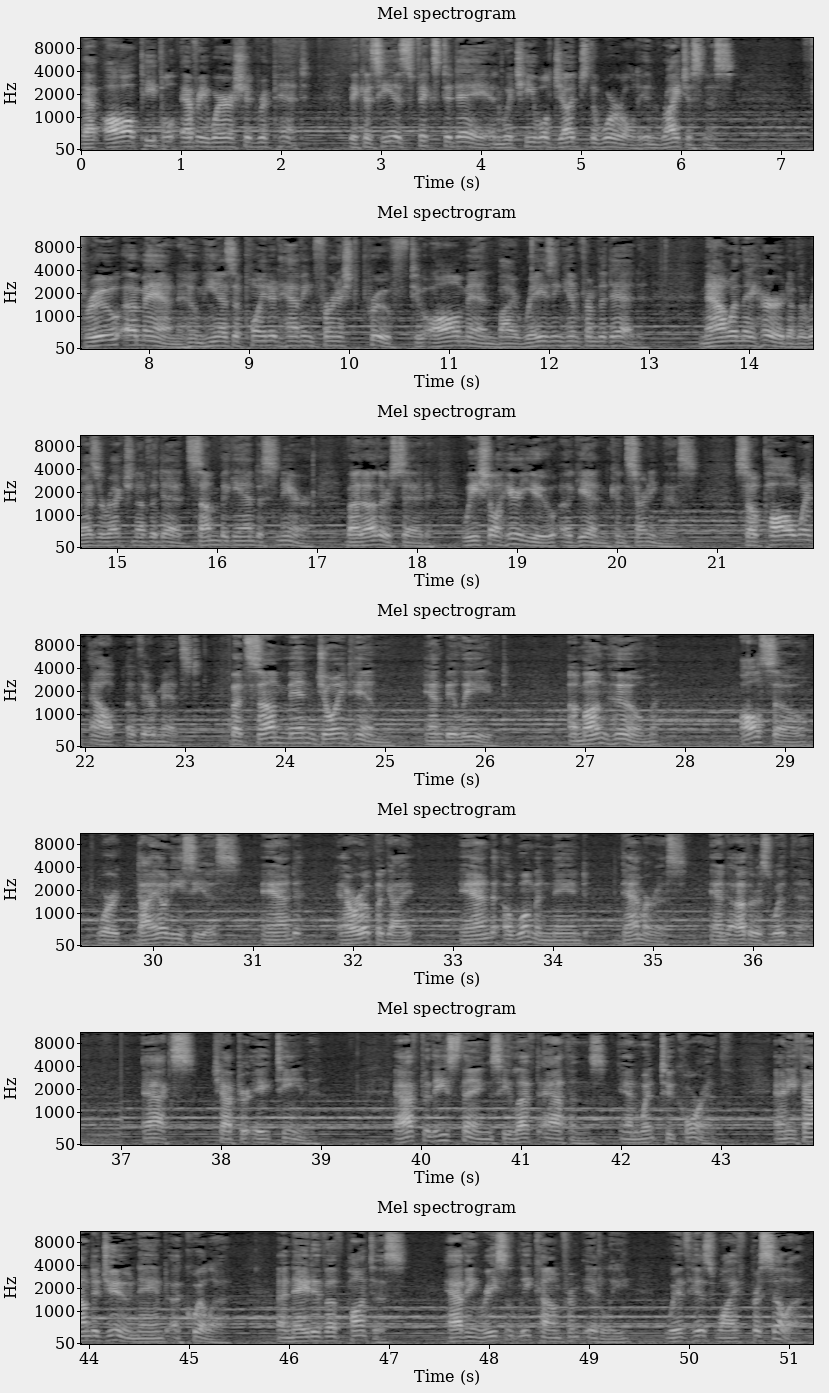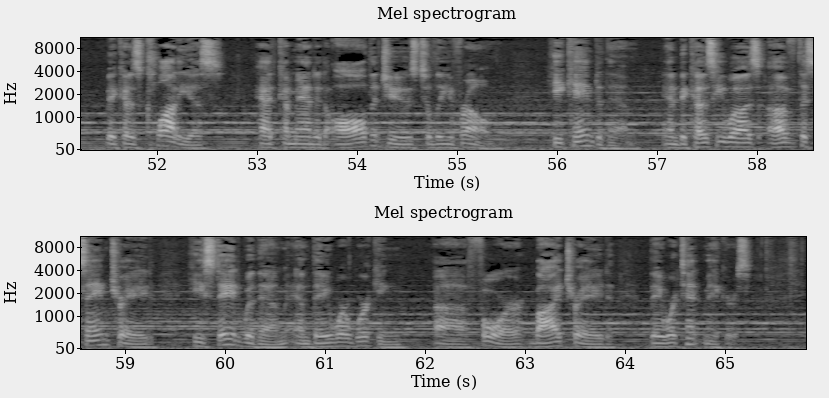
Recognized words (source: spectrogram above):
that all people everywhere should repent, because he has fixed a day in which he will judge the world in righteousness through a man whom he has appointed, having furnished proof to all men by raising him from the dead. Now, when they heard of the resurrection of the dead, some began to sneer, but others said, We shall hear you again concerning this. So Paul went out of their midst. But some men joined him and believed, among whom also were Dionysius and Areopagite, and a woman named Damaris, and others with them. Acts chapter 18. After these things he left Athens and went to Corinth, and he found a Jew named Aquila, a native of Pontus, having recently come from Italy with his wife Priscilla, because Claudius had commanded all the Jews to leave Rome. He came to them, and because he was of the same trade, he stayed with them, and they were working, uh, for by trade they were tent makers.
